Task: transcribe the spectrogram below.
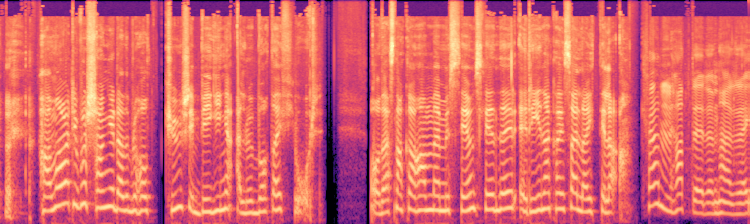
han har vært i Porsanger da det ble holdt kurs i bygging av elvebåter i fjor. Og der snakka han med museumsleder Rina-Kajsa Laitila. Kvenene hadde denne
